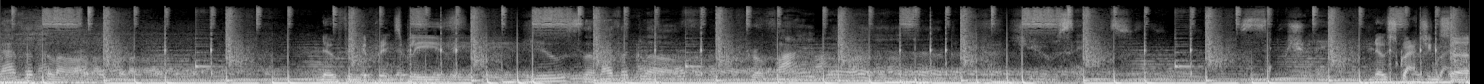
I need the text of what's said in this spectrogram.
leather glove. No fingerprints, please. Use the leather glove. Provided. Use it. Sexually. No scratching, sir.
